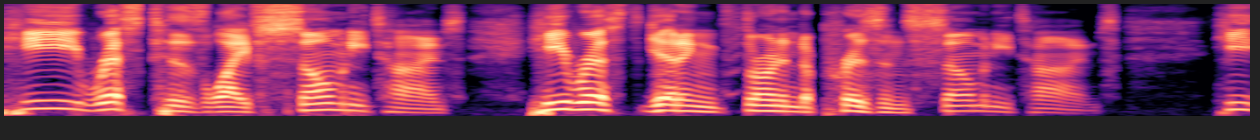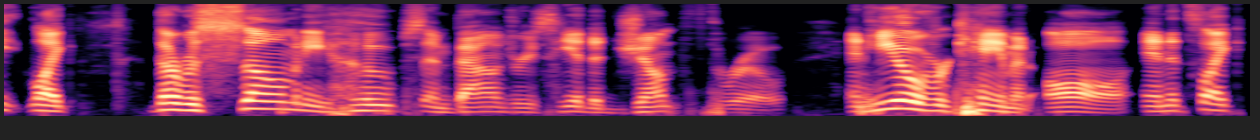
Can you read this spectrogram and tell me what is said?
he risked his life so many times. He risked getting thrown into prison so many times. He like there was so many hoops and boundaries he had to jump through and he overcame it all. And it's like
